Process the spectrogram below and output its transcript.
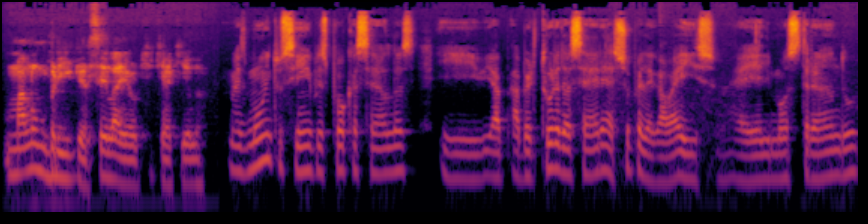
uma lombriga, sei lá eu o que, que é aquilo. Mas muito simples, poucas células e a a abertura da série é super legal, é isso. É ele mostrando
